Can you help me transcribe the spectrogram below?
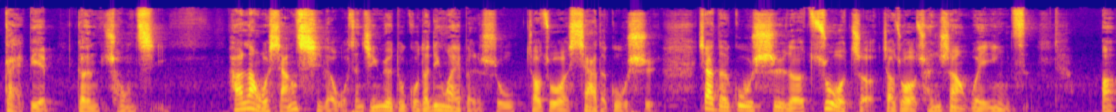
改变跟冲击。它让我想起了我曾经阅读过的另外一本书，叫做《夏的故事》。《夏的故事》的作者叫做村上慰映子啊，呃，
